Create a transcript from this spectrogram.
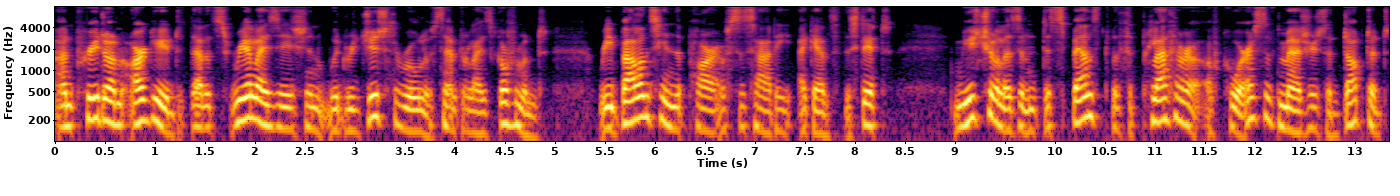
and Proudhon argued that its realization would reduce the role of centralized government rebalancing the power of society against the state. Mutualism dispensed with the plethora of coercive measures adopted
